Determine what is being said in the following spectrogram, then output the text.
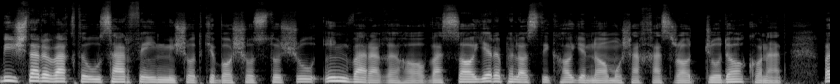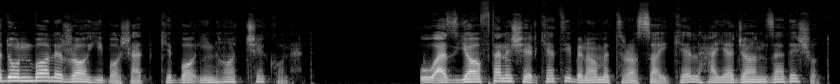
بیشتر وقت او صرف این می‌شد که با شستشو این ورقه ها و سایر پلاستیک های نامشخص را جدا کند و دنبال راهی باشد که با اینها چه کند. او از یافتن شرکتی به نام تراسایکل هیجان زده شد.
